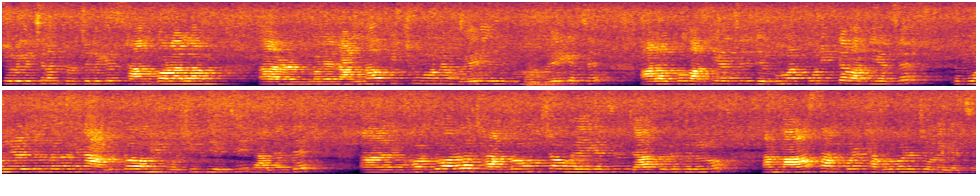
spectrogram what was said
চলে গেছিলাম। ছোটো ছেলেকে স্নান করালাম। আর মানে রান্নাও কিছু মানে হয়ে হয়ে গেছে। আর অল্প বাকি আছে, যেরকম আর পনিরটা বাকি আছে, তো পনিরের জন্য দেখো এখানে আলুটাও আমি বসিয়ে দিয়েছি ভাজাতে। আর ঘর দুয়ারও ঝাড় দেওয়া হয়ে গেছে, যা করে ফেলল। আর মা স্নান করে ঠাকুর ঘরে চলে গেছে।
